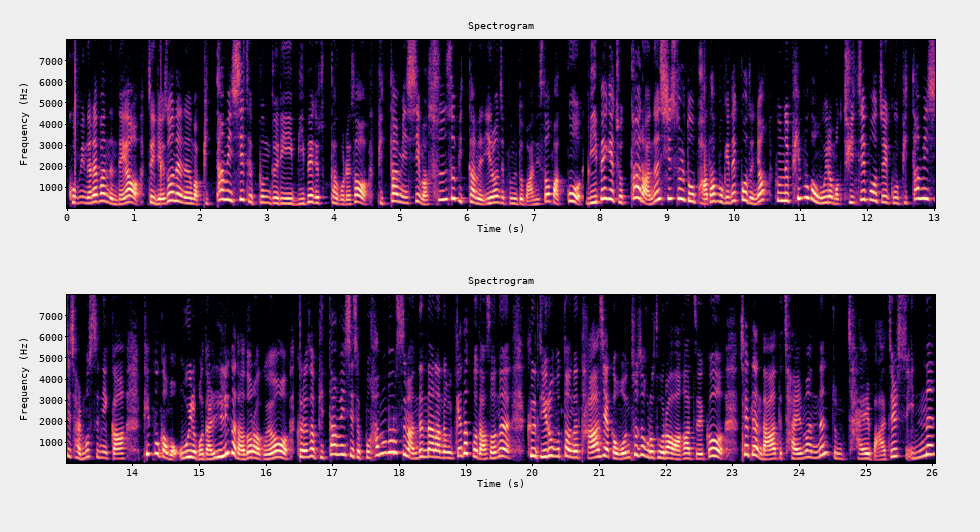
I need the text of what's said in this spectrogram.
고민을 해봤는데요. 제 예전에는 막 비타민C 제품들이 미백에 좋다고 그래서 비타민C, 막 순수 비타민 이런 제품들도 많이 써봤고 미백에 좋다라는 시술도 받아 보긴 했거든요. 근데 피부가 오히려 막 뒤집어지고 비타민C 잘못 쓰니까 피부가 막 오히려 막 난리가 나더라고요. 그래서 비타민C 제품 함부로 쓰면 안 된다라는 걸 깨닫고 나서는 그 뒤로부터는 다시 약간 원초적으로 돌아와가지고 최대한 나한테 잘 맞는 좀 잘 맞을 수 있는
